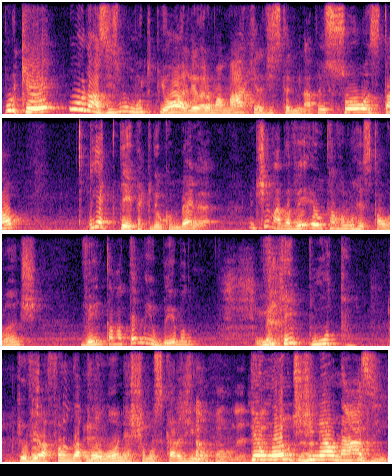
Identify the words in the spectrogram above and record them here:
porque o nazismo é muito pior, ele era uma máquina de exterminar pessoas e tal. E a treta que deu com o MBL, não tinha nada a ver, eu tava num restaurante, vendo, tava até meio bêbado, fiquei puto, porque eu vi ela falando da Polônia, chama os caras de... Tem um monte de neonazi.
